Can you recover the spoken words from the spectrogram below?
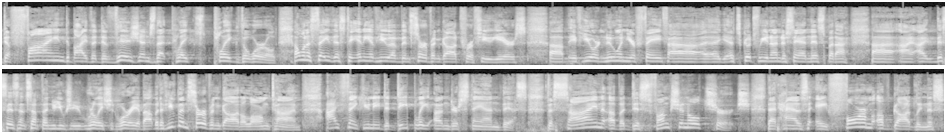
defined by the divisions that plague, plague the world. I want to say this to any of you who have been serving God for a few years. Um, if you are new in your faith, uh, it's good for you to understand this, but I, uh, I, I, this isn't something you really should worry about. But if you've been serving God a long time, I think you need to deeply understand this. The sign of a dysfunctional church that has a form of godliness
